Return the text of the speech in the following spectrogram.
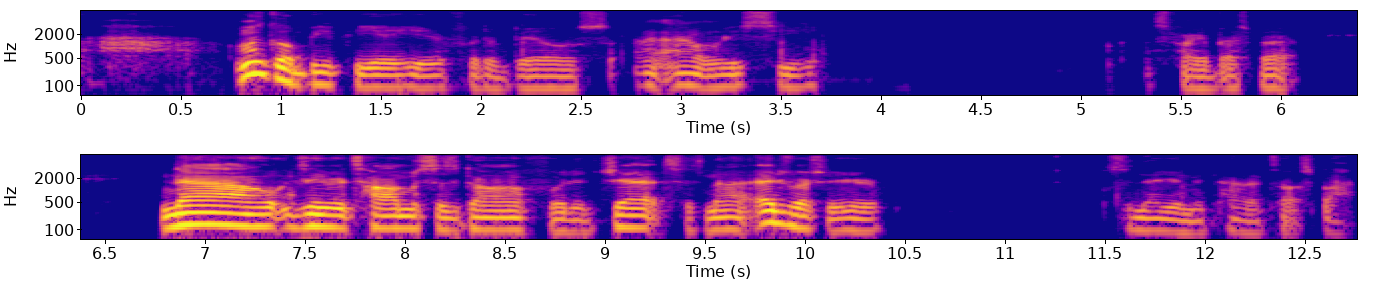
I'm gonna go BPA here for the Bills. I, I don't really see. That's probably the best bet. Now Xavier Thomas is gone for the Jets. It's not edge rusher here, so now you're in the kind of tough spot.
